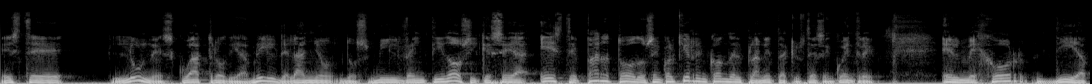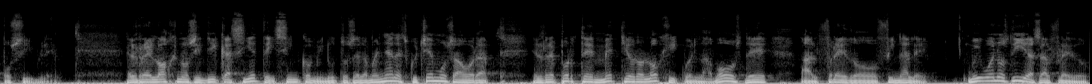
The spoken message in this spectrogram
este lunes 4 de abril del año 2022 y que sea este para todos en cualquier rincón del planeta que usted se encuentre el mejor día posible. El reloj nos indica 7 y 5 minutos de la mañana. Escuchemos ahora el reporte meteorológico en la voz de Alfredo Finalé. Muy buenos días, Alfredo.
